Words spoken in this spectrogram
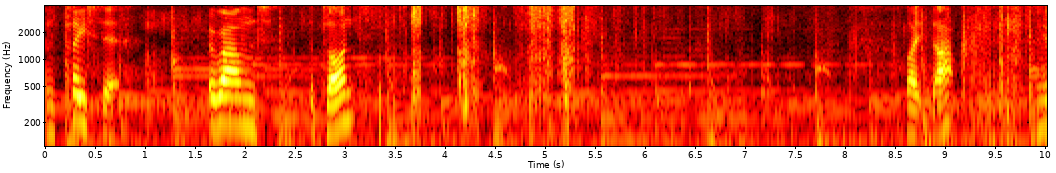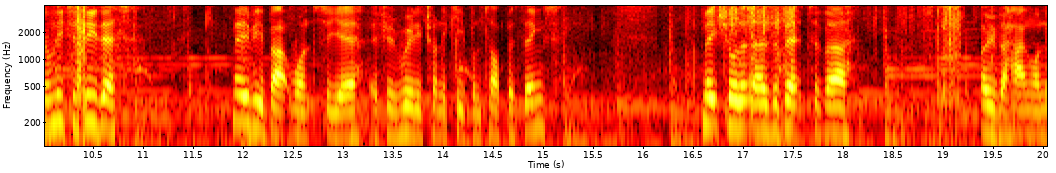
and place it around the plant like that. And you'll need to do this maybe about once a year if you're really trying to keep on top of things. Make sure that there's a bit of a overhang on,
